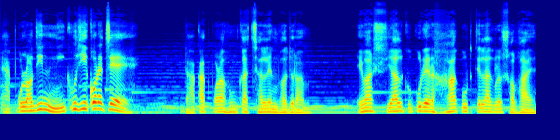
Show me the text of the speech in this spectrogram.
অ্যাপোলজি নিকুজি করেছে! ডাকাত পড়া হুঙ্কার ছাড়লেন ভজরাম। এবার শিয়াল কুকুরের হাঁক উঠতে লাগল সভায়।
